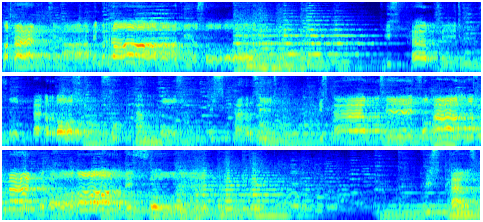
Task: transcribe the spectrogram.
potentia vibratio suo. Dispersit superbos, superbos, dispersit, dispersit superbos mente cordis sui. Dispersit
